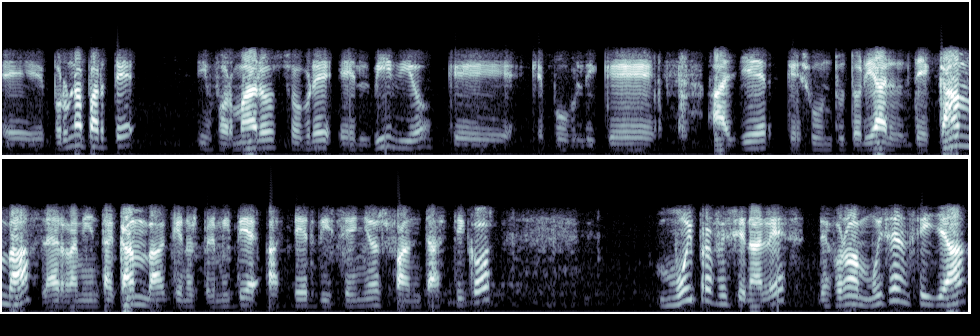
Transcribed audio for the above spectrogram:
eh, por una parte, informaros sobre el vídeo que, que publiqué ayer, que es un tutorial de Canva, la herramienta Canva, que nos permite hacer diseños fantásticos muy profesionales, de forma muy sencilla,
